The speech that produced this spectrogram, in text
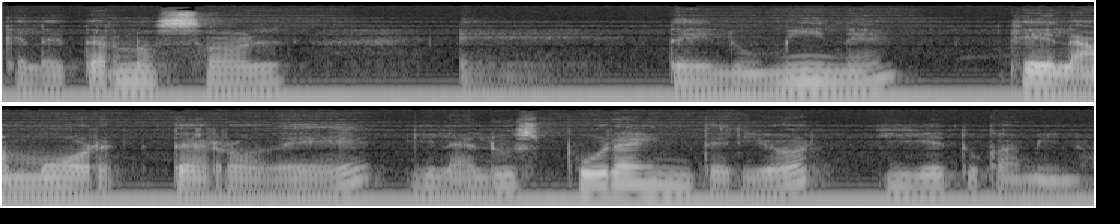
que el Eterno Sol eh, te ilumine que el amor te rodee y la luz pura interior guíe tu camino.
